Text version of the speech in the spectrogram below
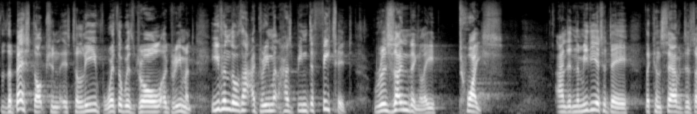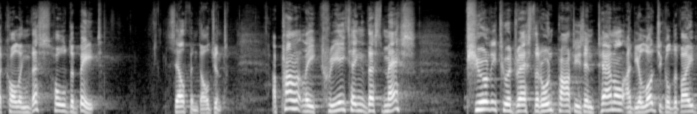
that the best option is to leave with a withdrawal agreement, even though that agreement has been defeated resoundingly twice. And in the media today, the Conservatives are calling this whole debate self-indulgent. Apparently creating this mess purely to address their own party's internal ideological divide,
